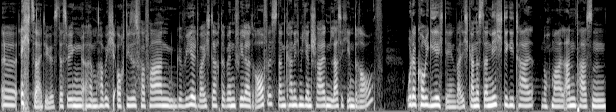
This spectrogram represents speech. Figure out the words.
äh, Echtzeitiges. Deswegen ähm, habe ich auch dieses Verfahren gewählt, weil ich dachte, wenn ein Fehler drauf ist, dann kann ich mich entscheiden, lasse ich ihn drauf oder korrigiere ich den, weil ich kann das dann nicht digital nochmal anpassen,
